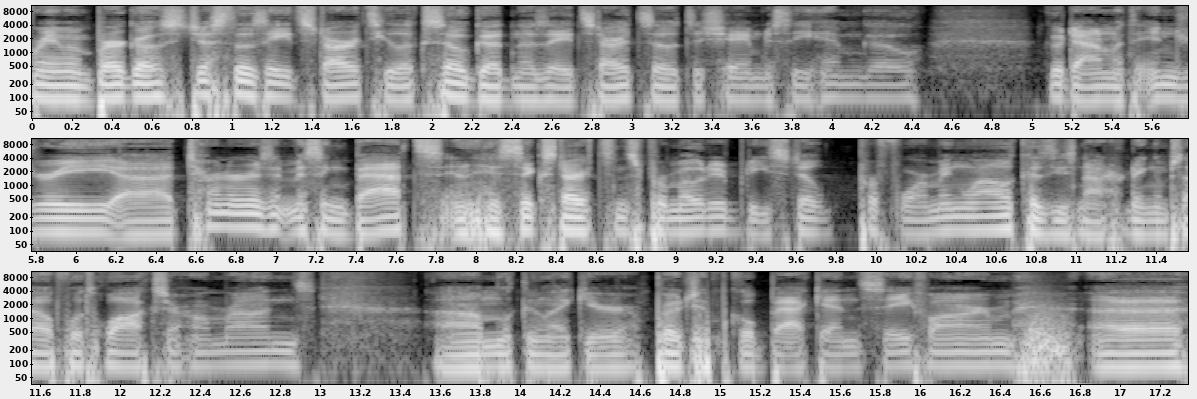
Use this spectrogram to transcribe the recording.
Raymond Burgos, just those eight starts. He looks so good in those eight starts, so it's a shame to see him go go down with injury. Uh, Turner isn't missing bats in his six starts since promoted, but he's still performing well because he's not hurting himself with walks or home runs. Um, looking like your prototypical back end safe arm. Uh,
